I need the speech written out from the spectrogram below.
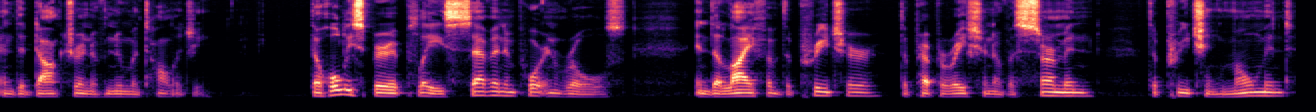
and the doctrine of pneumatology. The Holy Spirit plays seven important roles in the life of the preacher, the preparation of a sermon, the preaching moment,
